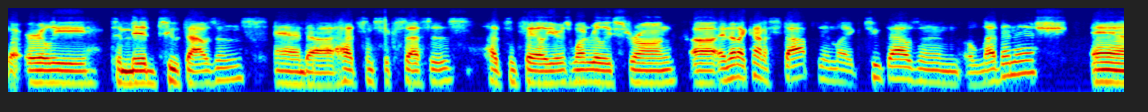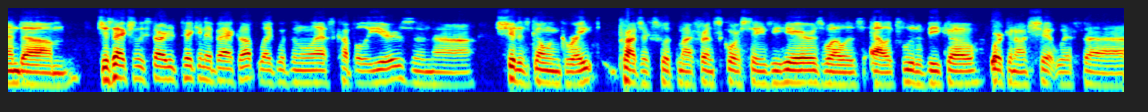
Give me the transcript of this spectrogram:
the early to mid 2000s, and uh, had some successes. Had some failures. Went really strong, uh, and then I kind of stopped in like 2011 ish, and um, just actually started picking it back up like within the last couple of years, and uh, shit is going great. Projects with my friend Scorsese here, as well as Alex Ludovico, working on shit with uh,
